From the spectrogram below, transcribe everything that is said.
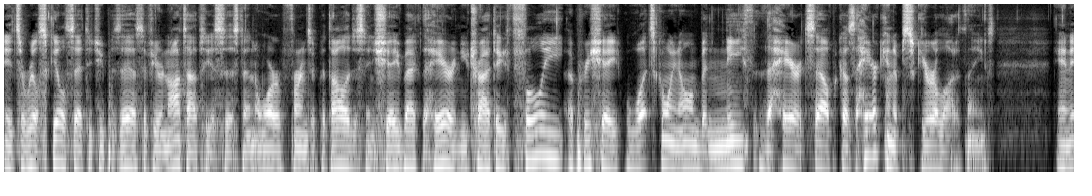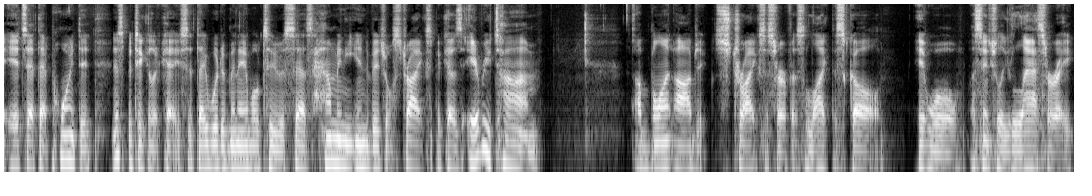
it's a real skill set that you possess if you're an autopsy assistant or forensic pathologist and shave back the hair and you try to fully appreciate what's going on beneath the hair itself because the hair can obscure a lot of things. And it's at that point that in this particular case that they would have been able to assess how many individual strikes because every time a blunt object strikes a surface like the skull, it will essentially lacerate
